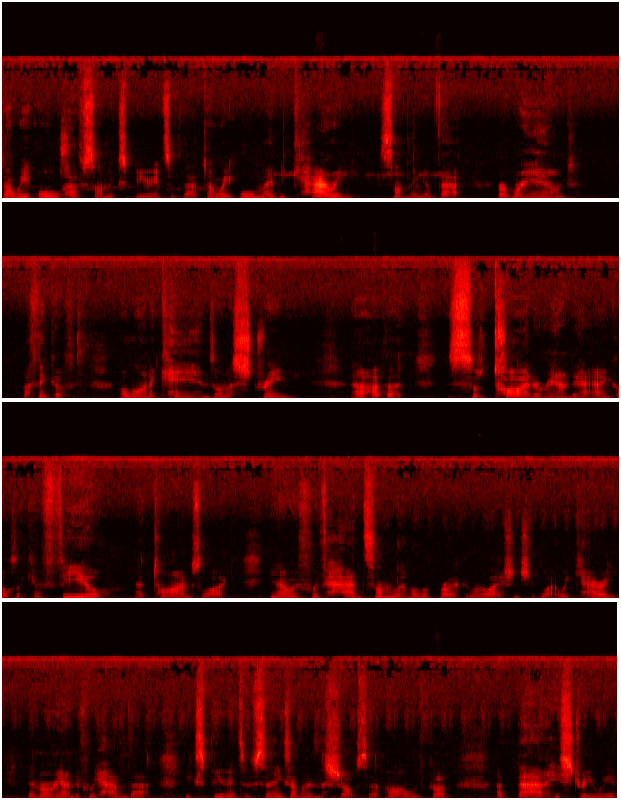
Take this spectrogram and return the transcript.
Don't we all have some experience of that? Don't we all maybe carry something of that around? I think of a line of cans on a string uh, that is sort of tied around our ankles. It can feel at times like you know, if we've had some level of broken relationship, like we carry them around, if we have that experience of seeing someone in the shops that, oh, we've got a bad history with,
